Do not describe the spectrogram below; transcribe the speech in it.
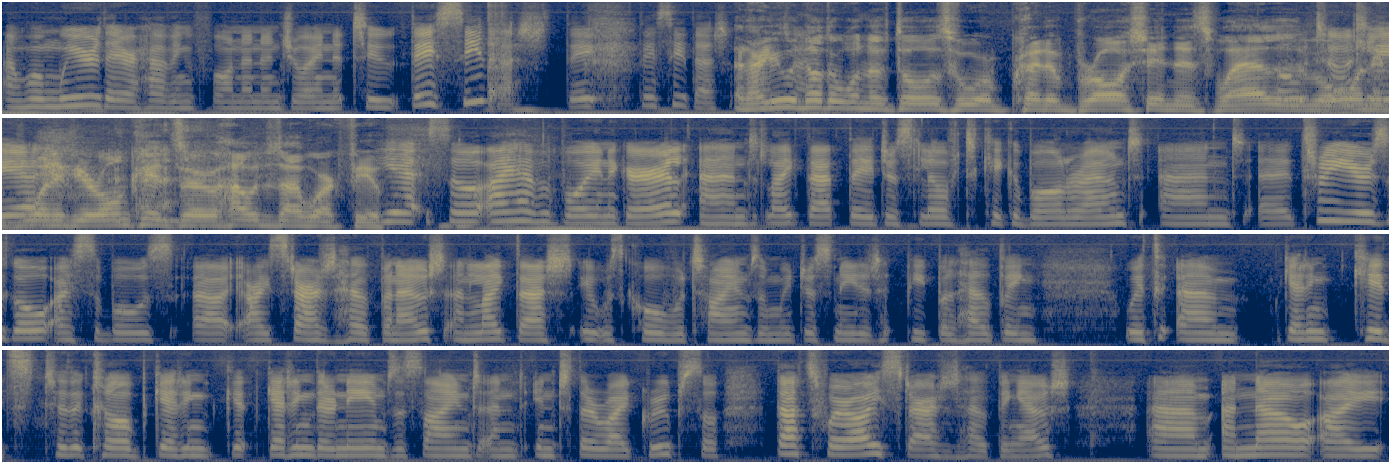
And when we're there having fun and enjoying it too, they see that. They they see that. And are you another one of those who were kind of brought in as well? Oh, one, of, yeah. one of your own kids, or how does that work for you? Yeah, so I have a boy and a girl, and like that, they just love to kick a ball around. And uh, three years ago, I suppose, uh, I started helping out, and like that, it was COVID times, and we just needed people helping with um, getting kids to the club, getting get, getting their names assigned and into the right groups. So that's where I started helping out. Um, and now I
